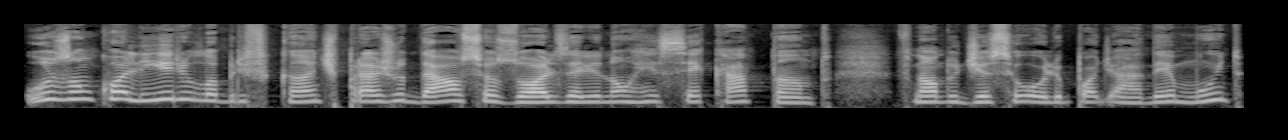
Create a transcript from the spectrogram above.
usa um colírio lubrificante para ajudar os seus olhos a ele não ressecar tanto. No final do dia, seu olho pode arder muito,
